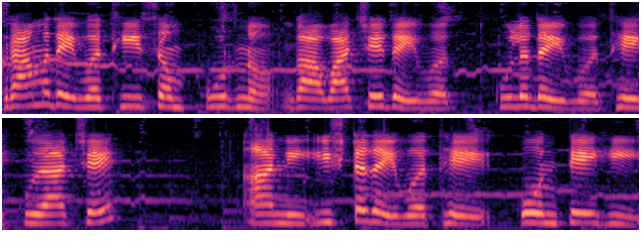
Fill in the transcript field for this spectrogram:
ग्रामदैवत ही संपूर्ण गावाचे दैवत कुलदैवत हे कुळाचे आणि इष्टदैवत हे कोणतेही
